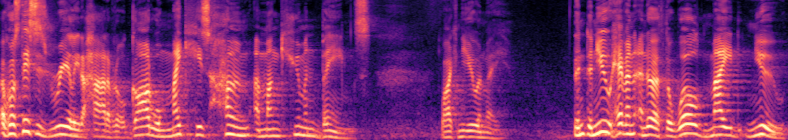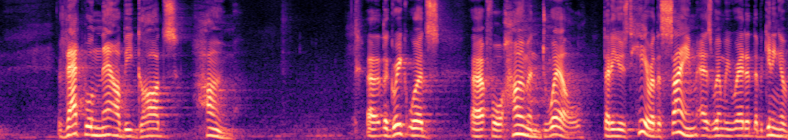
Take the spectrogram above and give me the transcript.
Of course, this is really the heart of it all. God will make his home among human beings like you and me. The, the, new heaven and earth, the world made new, that will now be God's home. Uh, the Greek words uh, for home and dwell that are used here are the same as when we read at the beginning of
